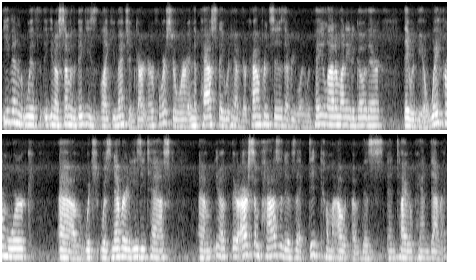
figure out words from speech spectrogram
Even with you know some of the biggies like you mentioned, Gartner or Forrester, where in the past they would have their conferences, everyone would pay a lot of money to go there. They would be away from work, um, which was never an easy task. Um, you know, there are some positives that did come out of this entire pandemic.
